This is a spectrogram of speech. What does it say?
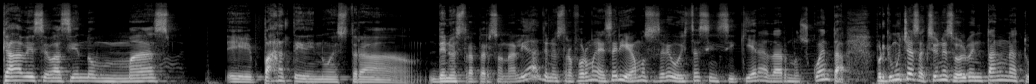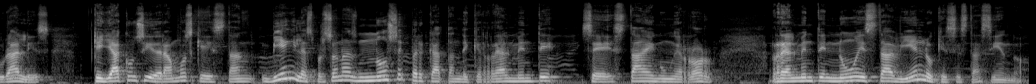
cada vez se va haciendo más eh, parte de nuestra, de nuestra personalidad, de nuestra forma de ser y llegamos a ser egoístas sin siquiera darnos cuenta. Porque muchas acciones se vuelven tan naturales que ya consideramos que están bien y las personas no se percatan de que realmente se está en un error. Realmente no está bien lo que se está haciendo.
